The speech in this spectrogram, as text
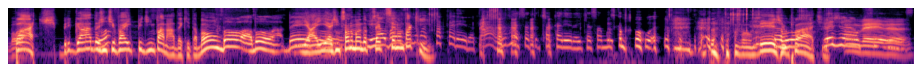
Boa. Paty, obrigado. A Tá bom? gente vai pedir empanada aqui, tá bom? Boa, boa. Beijo. E aí a gente só não manda pra E você porque você não tá ouvindo uma aqui. Chacareira, tá? Vamos ver essa chacareira aí, que essa música é boa. Então tá bom. Beijo, Tá bom. Paty. Beijão. Um beijo.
